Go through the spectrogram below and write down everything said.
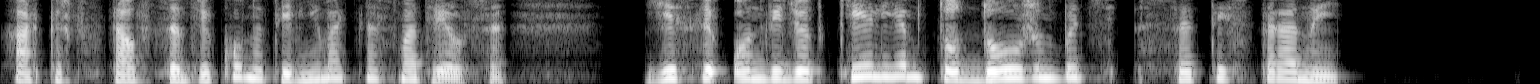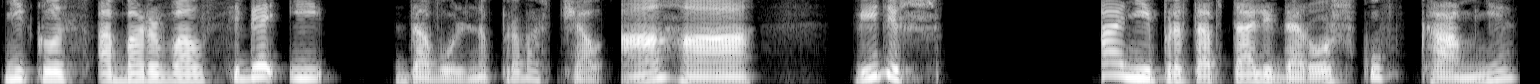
Харпер встал в центре комнаты и внимательно смотрелся. Если он ведет кельям, то должен быть с этой стороны. Николас оборвал себя и довольно проворчал. «Ага, видишь, они протоптали дорожку в камне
